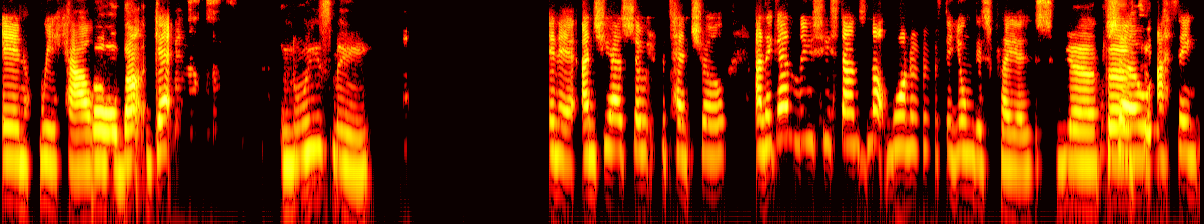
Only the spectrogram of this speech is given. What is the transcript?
in, week out, Oh, that gets annoys me. in it, and she has so much potential. And again, Lucy Stan's not one of the youngest players, Yeah, 30. so I think.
